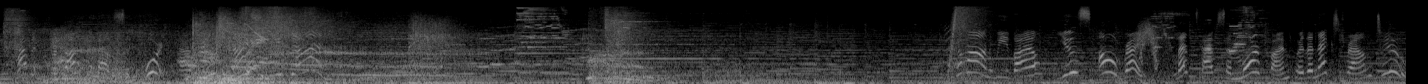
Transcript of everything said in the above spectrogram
You haven't forgotten about support, have you? Nicely done. Come on, Weavile. Use. All right. Let's have some more fun for the next round too.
